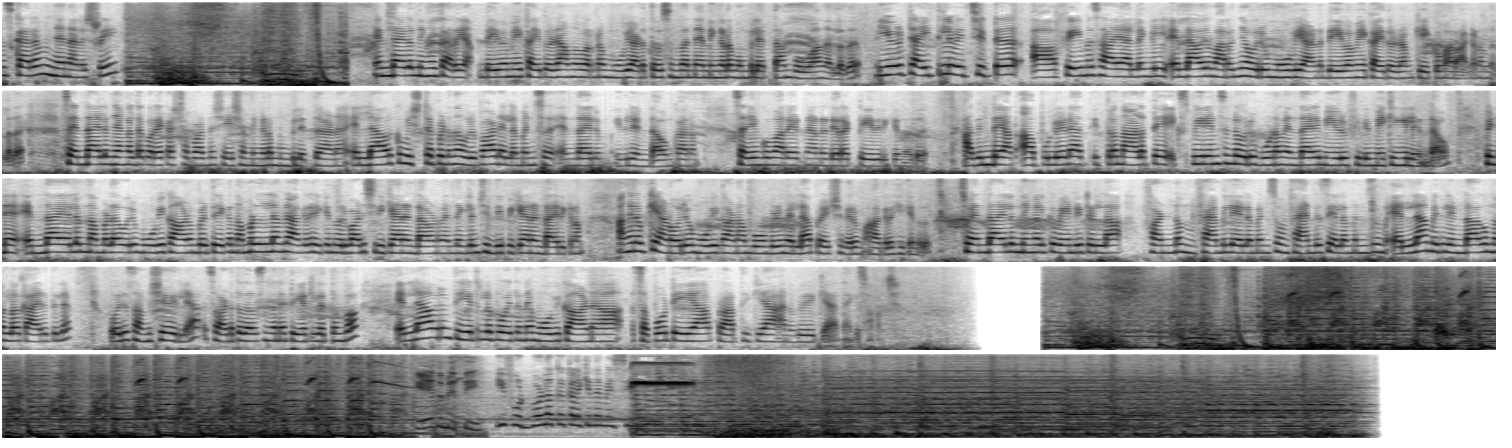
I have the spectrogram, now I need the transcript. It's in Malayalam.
നമസ്കാരം ഞാൻ അനുശ്രീ. എന്തായാലും നിങ്ങൾക്കറിയാം ദൈവമേ കൈതൊഴാം എന്ന് പറഞ്ഞ മൂവി അടുത്ത ദിവസം തന്നെ നിങ്ങളുടെ മുമ്പിൽ എത്താൻ പോവാന്നുള്ളത്. ഈ ഒരു ടൈറ്റിൽ വെച്ചിട്ട് ഫേമസ് ആയ അല്ലെങ്കിൽ എല്ലാവരും അറിഞ്ഞ ഒരു മൂവിയാണ് ദൈവമേ കൈതൊഴാം കേക്കുമാറാകണം എന്നുള്ളത്. സോ എന്തായാലും ഞങ്ങളുടെ കുറേ കഷ്ടപ്പാടിന് ശേഷം നിങ്ങളുടെ മുമ്പിൽ എത്തുകയാണ്. എല്ലാവർക്കും ഇഷ്ടപ്പെടുന്ന ഒരുപാട് എലമെന്റ്സ് എന്തായാലും ഇതിലുണ്ടാവും. കാരണം സലീം കുമാർ ഏട്ടനാണ് ഡയറക്റ്റ് ചെയ്തിരിക്കുന്നത്. അതിന്റെ ആ- പുള്ളിയുടെ ഇത്ര നാളത്തെ എക്സ്പീരിയൻസിന്റെ ഒരു ഗുണം എന്തായാലും ഈ ഒരു ഫിലിം മേക്കിങ്ങിൽ ഉണ്ടാവും. പിന്നെ എന്തായാലും നമ്മൾ ഒരു മൂവി കാണുമ്പോഴത്തേക്ക് നമ്മളെല്ലാവരും ആഗ്രഹിക്കുന്ന ഒരുപാട് ചിരിക്കാനുണ്ടാവണം എന്തെങ്കിലും ചിന്തിപ്പിക്കാനുണ്ടായിരിക്കണം. അങ്ങനെയൊക്കെയാണ് ഓരോ മൂവി കാണാൻ പോകുമ്പോഴും എല്ലാ പ്രേക്ഷകരും ആഗ്രഹിക്കുന്നത്. സോ എന്തായാലും നിങ്ങൾക്ക് വേണ്ടിയിട്ടുള്ള ഫണ്ണും ഫാമിലി എലമെൻസും ഫാന്റസി എലമെൻസും എല്ലാം ഇതിലുണ്ടാകും എന്നുള്ള കാര്യത്തിൽ ഒരു സംശയമില്ല സോ അടുത്ത ദിവസം തന്നെ തിയേറ്ററിൽ എത്തുമ്പോൾ എല്ലാവരും തിയേറ്ററിൽ പോയി തന്നെ മൂവി കാണുക സപ്പോർട്ട് ചെയ്യുക പ്രാർത്ഥിക്കുക അനുഗ്രഹിക്കുക. താങ്ക് സോ മച്ച് ഫുട്ബോളൊക്കെ കളിക്കുന്ന മെസ്സി.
